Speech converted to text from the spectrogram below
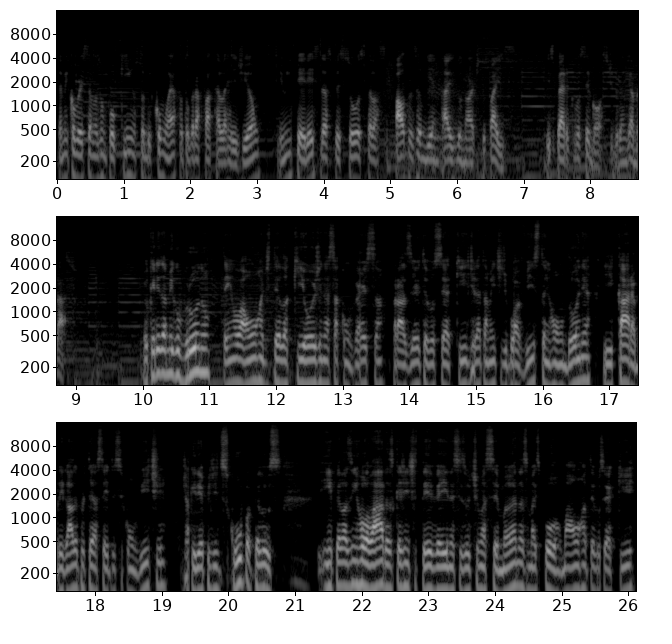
Também conversamos um pouquinho sobre como é fotografar aquela região e o interesse das pessoas pelas pautas ambientais do norte do país. Espero que você goste. Grande abraço. Meu querido amigo Bruno, tenho a honra de tê-lo aqui hoje nessa conversa. Prazer ter você aqui diretamente de Boa Vista, em Rondônia. E, cara, obrigado por ter aceito esse convite. Já queria pedir desculpa pelos e pelas enroladas que a gente teve aí nessas últimas semanas, mas pô, uma honra ter você aqui.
